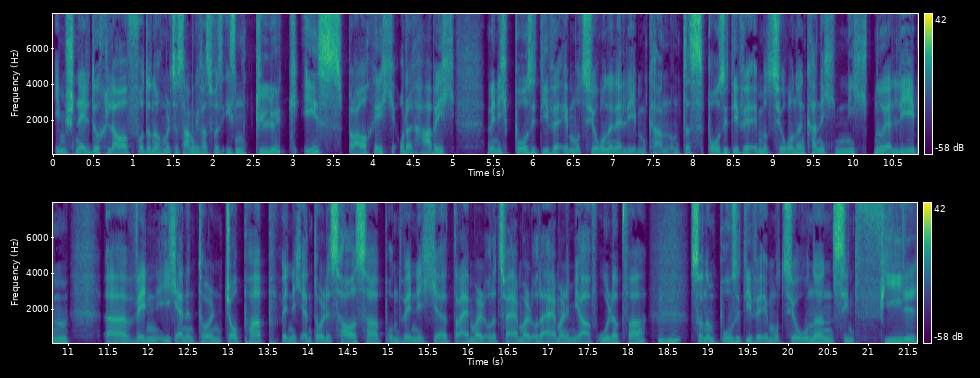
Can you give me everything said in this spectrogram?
im Schnelldurchlauf oder noch einmal zusammengefasst. Was ist ein Glück? Ist, brauche ich oder habe ich, wenn ich positive Emotionen erleben kann? Und das positive Emotionen kann ich nicht nur erleben, äh, wenn ich einen tollen Job habe, wenn ich ein tolles Haus habe und wenn ich äh, dreimal oder zweimal oder einmal im Jahr auf Urlaub fahre, mhm. sondern positive Emotionen sind viel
